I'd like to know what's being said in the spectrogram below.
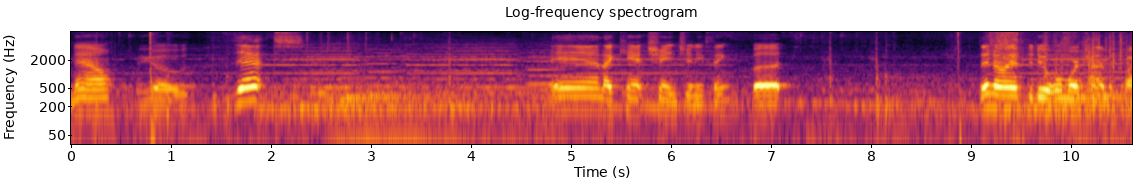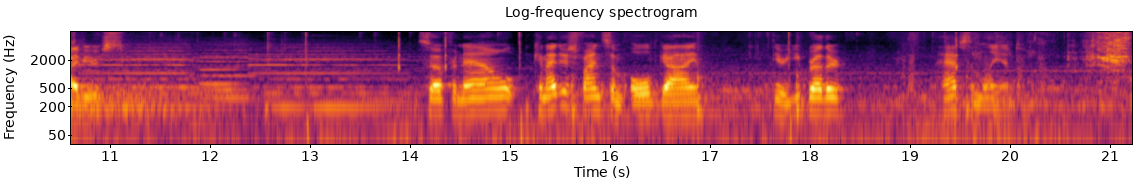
Now, we go that. And I can't change anything, but then I have to do it one more time in five years. So for now, can I just find some old guy? Here, you brother, have some land. Is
